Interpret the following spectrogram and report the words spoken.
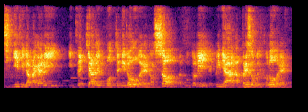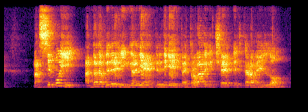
significa magari invecchiato in botte di rovere, non so, la butto lì, e quindi ha, ha, preso quel colore. Ma se poi andate a vedere gli ingredienti, l'etichetta e trovate che c'è del caramello,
